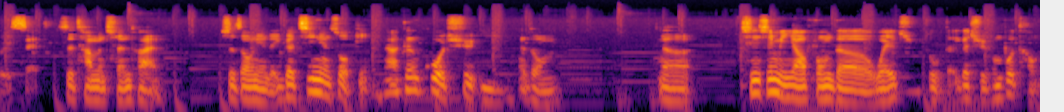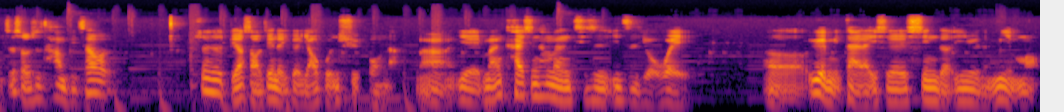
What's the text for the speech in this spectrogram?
Reset，是他们成团十周年的一个纪念作品。那跟过去以那种呃清新民谣风的为主的一个曲风不同，这首是他们比较算是比较少见的一个摇滚曲风的。那也蛮开心，他们其实一直有为。呃，乐迷带来一些新的音乐的面貌。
